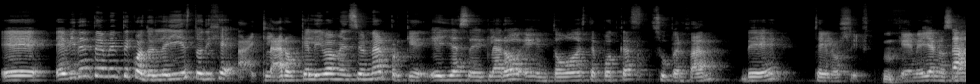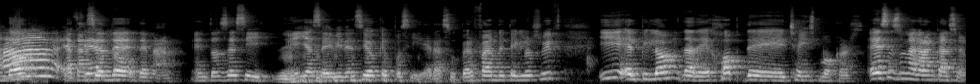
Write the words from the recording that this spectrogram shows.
Eh, evidentemente cuando leí esto dije, ay, claro, que le iba a mencionar porque ella se declaró en todo este podcast súper fan de Taylor Swift, Mm. que en ella nos Ajá, mandó la canción de. The Man. Entonces sí, Mm. ella se evidenció que pues sí, era súper fan de Taylor Swift. Y el pilón, la de Hop de Chainsmokers. Esa es una gran canción,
